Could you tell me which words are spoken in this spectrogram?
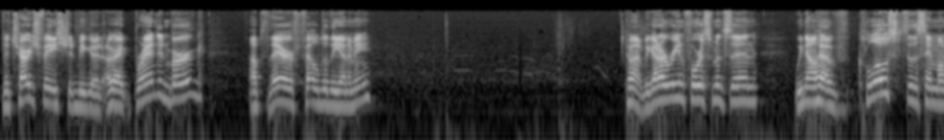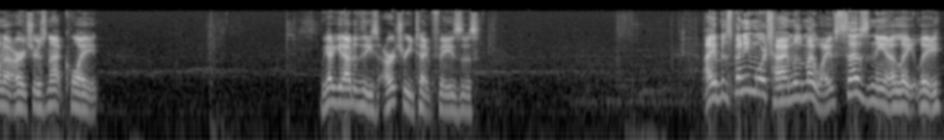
The charge phase should be good. All right, Brandenburg up there fell to the enemy. Come on, we got our reinforcements in. We now have close to the same amount of archers, not quite. We gotta get out of these archery type phases. I have been spending more time with my wife Sesnia lately.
